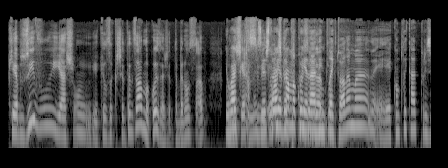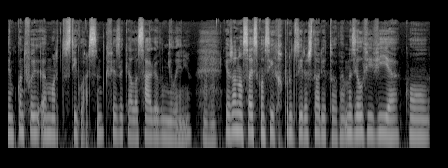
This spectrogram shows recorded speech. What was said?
que é abusivo e acham e aqueles acrescentam-lhes alguma coisa, a gente também não sabe. Eu é acho, que é que, mas a história da propriedade intelectual é, uma, é complicado. Por exemplo, quando foi a morte do Stieg Larsson, que fez aquela saga do milénio, uhum. eu já não sei se consigo reproduzir a história toda, mas ele vivia com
